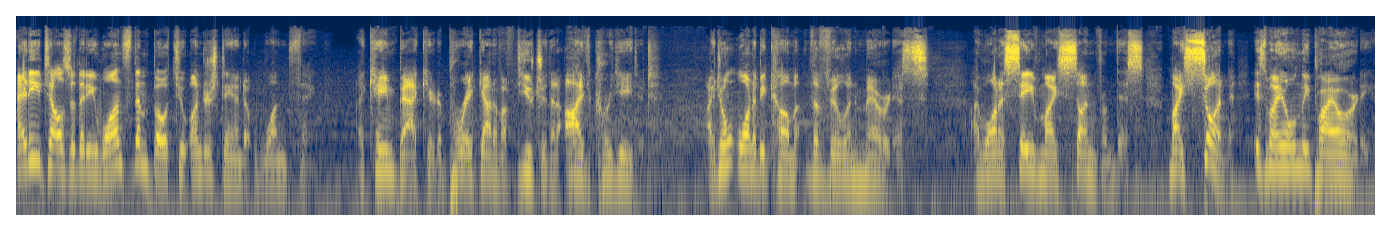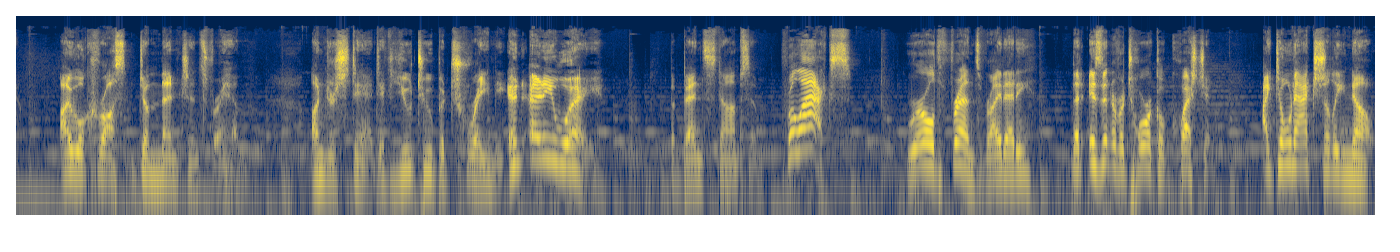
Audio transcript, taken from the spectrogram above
Eddie tells her that he wants them both to understand one thing. I came back here to break out of a future that I've created. I don't want to become the villain Meridius. I want to save my son from this. My son is my only priority. I will cross dimensions for him. Understand if you two betray me in any way. But Ben stops him. Relax. We're old friends, right, Eddie? That isn't a rhetorical question. I don't actually know.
